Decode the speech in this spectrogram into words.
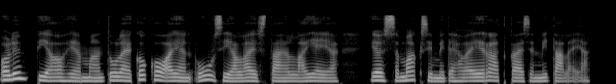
Olympiaohjelmaan tulee koko ajan uusia lifestyle-lajeja, joissa maksimiteho ei ratkaise mitaleja.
